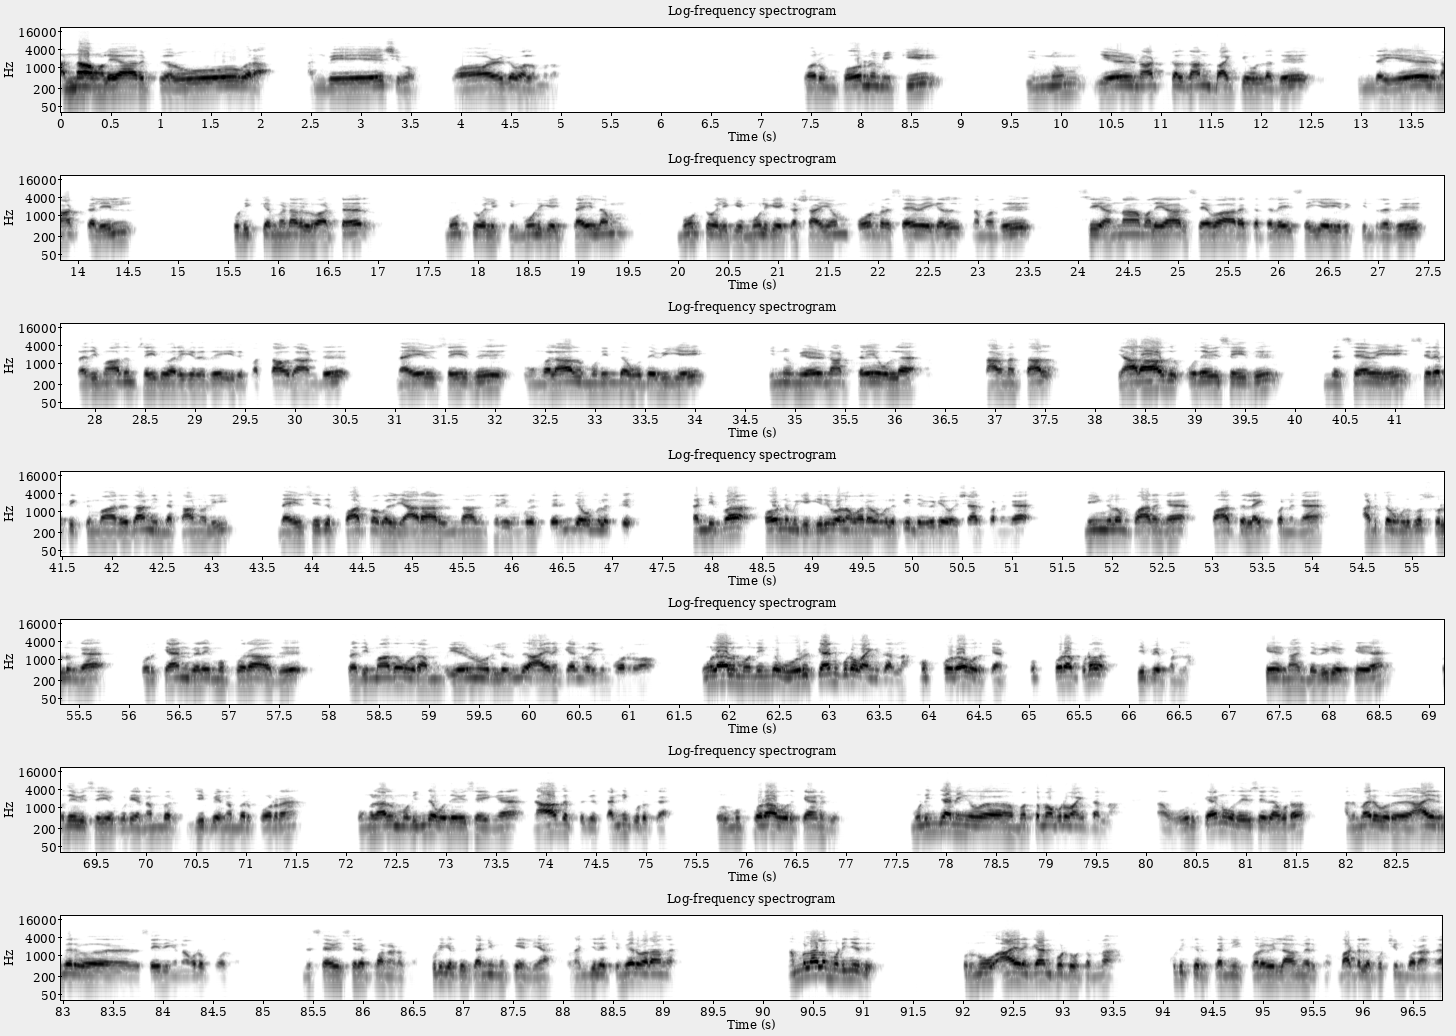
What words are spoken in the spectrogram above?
அண்ணாமலையாருக்கு அரோகரா. அன்பே சிவம். வாழ்க வளமுடன். வரும் பௌர்ணமிக்கு இன்னும் ஏழு நாட்கள் தான் பாக்கி உள்ளது. இந்த ஏழு நாட்களில் குடிக்க மினரல் வாட்டர் மூட்டு வலிக்கு மூலிகை தைலம் மூட்டு வலிக்கு மூலிகை கஷாயம் போன்ற சேவைகள் நமது ஸ்ரீ அண்ணாமலையார் சேவா அறக்கட்டளை செய்ய இருக்கின்றது. பிரதி மாதம் செய்து வருகிறது. இது பத்தாவது ஆண்டு. தயவு செய்து உங்களால் முடிந்த உதவியை இன்னும் ஏழு நாட்களே உள்ள காரணத்தால் யாராவது உதவி செய்து இந்த சேவையை சிறப்பிக்குமாறு தான் இந்த காணொளி. தயவுசெய்து பார்ப்பவர்கள் யாராக இருந்தாலும் சரி உங்களுக்கு தெரிஞ்சவங்களுக்கு கண்டிப்பாக பௌர்ணமிக்கு கிரிவலம் வரவங்களுக்கு இந்த வீடியோவை ஷேர் பண்ணுங்கள் நீங்களும் பாருங்கள் பார்த்து லைக் பண்ணுங்கள் அடுத்தவங்களுக்கும் சொல்லுங்கள் ஒரு கேன் விலை முப்பது ரூபா ஆகுது. பிரதி மாதம் ஒரு அம் எழுநூறுலேருந்து ஆயிரம் கேன் வரைக்கும் போடுறோம். உங்களால் முடிந்த ஒரு கேன் கூட வாங்கி தரலாம். முப்பது ரூபா ஒரு கேன் முப்பது ரூபா கூட ஜிபே பண்ணலாம். கீழே நான் இந்த வீடியோ கீழே உதவி செய்யக்கூடிய நம்பர் ஜிபே நம்பர் போடுறேன். உங்களால் முடிஞ்ச உதவி செய்யுங்க. தாகத்துக்கு தண்ணி கொடுக்க ஒரு முப்பது ரூபா ஒரு கேனுக்கு முடிஞ்சால் நீங்கள் மொத்தமாக கூட வாங்கி தரலாம். நான் ஒரு கேன் உதவி செய்தால் கூட அந்த மாதிரி ஒரு ஆயிரம் பேர் செய்தீங்கன்னா கூட போதும். இந்த சேவை சிறப்பாக நடக்கும். குடிக்கிறதுக்கு தண்ணி முக்கியம் இல்லையா? ஒரு அஞ்சு லட்சம் பேர் வராங்க. நம்மளால முடிஞ்சது. ஒரு நூ ஆயிரம் கேன் போட்டு விட்டோம்னா குடிக்கிற தண்ணி குறைவில்லாமல் இருக்கும். பாட்டிலில் பிடிச்சின்னு போகிறாங்க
